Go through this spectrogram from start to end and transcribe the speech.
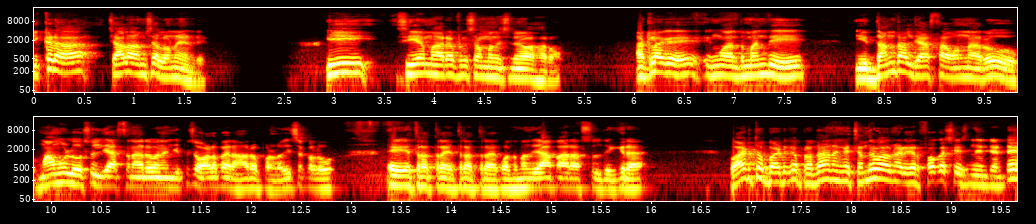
ఇక్కడ చాలా అంశాలు ఉన్నాయండి. ఈ సీఎంఆర్ఎఫ్కి సంబంధించిన వ్యవహారం. అట్లాగే ఇంకొంతమంది ఈ దందాలు చేస్తూ ఉన్నారు మామూలు వసూలు చేస్తున్నారు అని చెప్పేసి వాళ్ళపైన ఆరోపణలు ఇసుకలు ఇతరత్ర ఇతరత్ర కొంతమంది వ్యాపారస్తుల దగ్గర. వాటితో పాటుగా ప్రధానంగా చంద్రబాబు నాయుడు గారు ఫోకస్ చేసింది ఏంటంటే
